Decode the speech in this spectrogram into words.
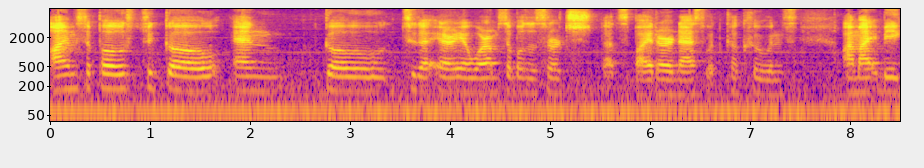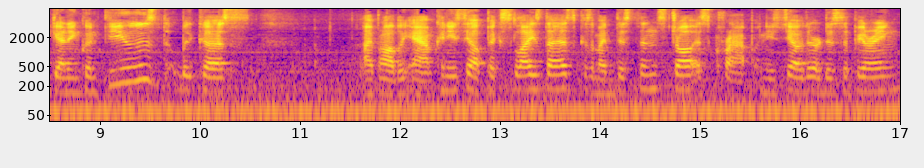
I'm supposed to go and go to the area where I'm supposed to search that spider nest with cocoons. I might be getting confused because I probably am. Can you see how pixelized that is? Because my distance draw is crap. And you see how they're disappearing?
